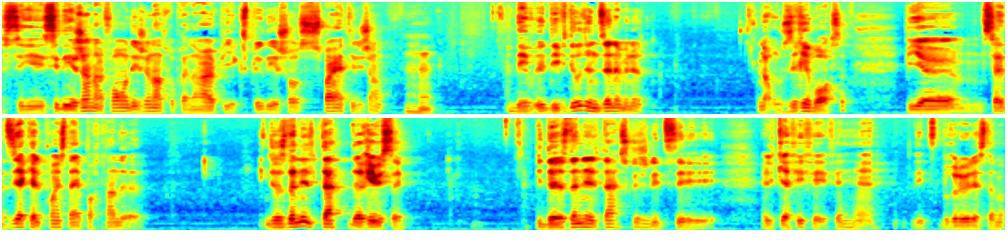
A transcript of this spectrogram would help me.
C'est c'est des gens, dans le fond, des jeunes entrepreneurs, puis ils expliquent des choses super intelligentes. Mhm. Des, des vidéos d'une dizaine de minutes. Donc, vous irez voir ça. Puis, euh, ça dit à quel point c'est important de, de se donner le temps de réussir. Puis de se donner le temps. Excusez, je l'ai dit, le café fait, fait euh, des petites brûlures d'estomac.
